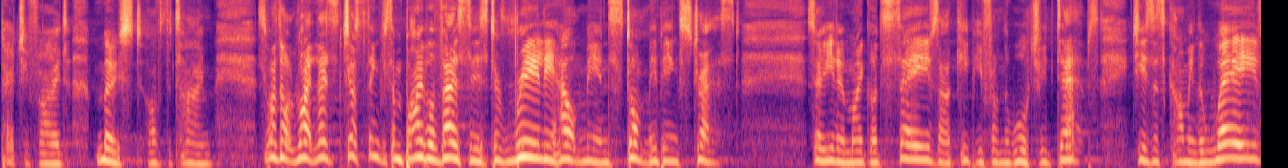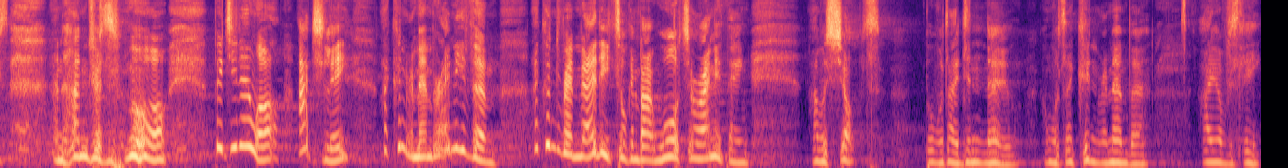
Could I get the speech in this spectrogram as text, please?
petrified most of the time. So I thought, right, let's just think of some Bible verses to really help me and stop me being stressed. So, you know, my God saves, I'll keep you from the watery depths, Jesus calming the waves, and hundreds more. But you know what? Actually, I couldn't remember any of them. I couldn't remember any talking about water or anything. I was shocked. But what I didn't know and what I couldn't remember, I obviously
